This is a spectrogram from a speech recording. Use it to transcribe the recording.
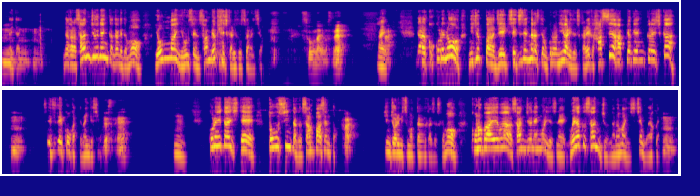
うん大体うんうんだから30年間かけても4万4300円しか利息つかないんですよ。そうなりますね。はい。はいだから、これの20%税金、節税にならせてもこの2割ですから、約8800円くらいしかうん。節税効果ってないんですよ。ですね。うん。これに対して、投資信託3%、はい。慎重に見積もった感じですけども、この場合は30年後にですね、537万1500円。うん。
